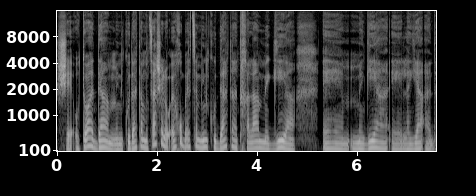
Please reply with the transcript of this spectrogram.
שאותו אדם, מנקודת המוצא שלו, איך הוא בעצם מנקודת ההתחלה מגיע, אה, מגיע אה, ליעד.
